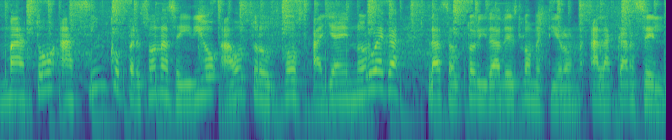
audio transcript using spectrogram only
mató a cinco personas e hirió a otros dos allá en Noruega. Las autoridades lo metieron a la cárcel.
